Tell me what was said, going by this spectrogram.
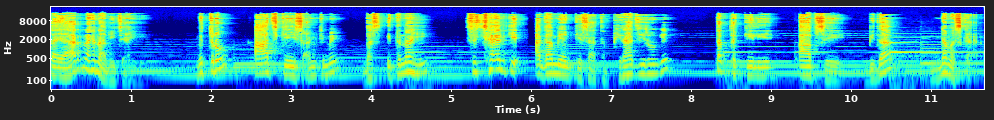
तैयार रहना भी चाहिए। मित्रों आज के इस अंक में बस इतना ही। शिक्षायन के आगामी अंक के साथ हम फिर हाजिर होंगे। तब तक के लिए आपसे विदा। नमस्कार।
